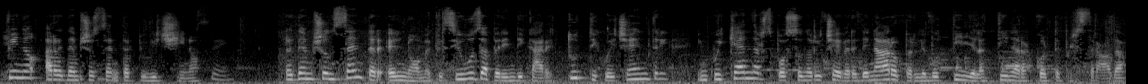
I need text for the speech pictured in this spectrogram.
fino al Redemption Center più vicino. Redemption Center è il nome che si usa per indicare tutti quei centri in cui kenners possono ricevere denaro per le bottiglie lattine raccolte per strada.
